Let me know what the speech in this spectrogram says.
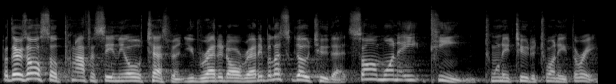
But there's also prophecy in the Old Testament. You've read it already, but let's go to that. Psalm 118, 22 to 23.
